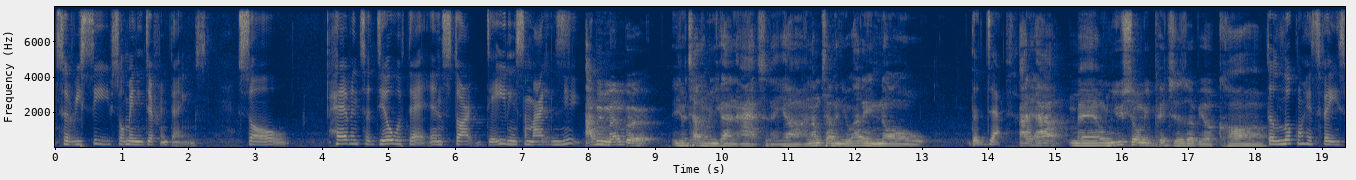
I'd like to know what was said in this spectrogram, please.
to receive so many different things. So having to deal with that and start dating somebody new. I remember you telling me you got in an accident, y'all, and I'm telling you, I didn't know. The depth. I, I man, when you show me pictures of your car, the look on his face,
